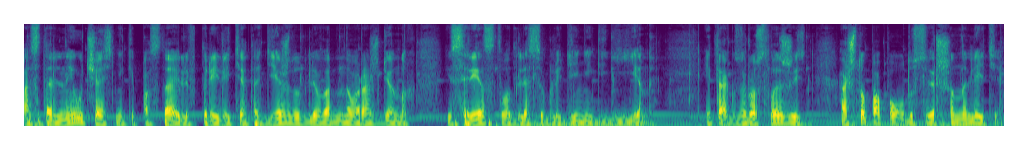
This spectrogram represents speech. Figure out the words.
Остальные участники поставили в приоритет одежду для новорожденных и средства для соблюдения гигиены. Итак, взрослая жизнь. А что по поводу совершеннолетия?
